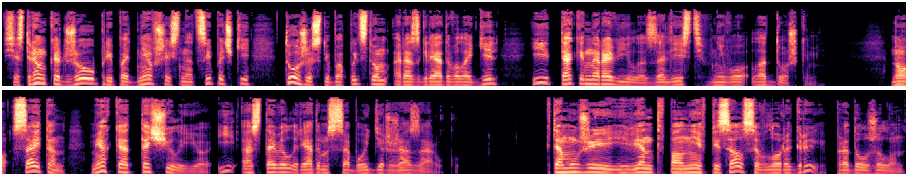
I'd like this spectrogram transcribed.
Сестренка Джоу, приподнявшись на цыпочки, тоже с любопытством разглядывала гель и так и норовила залезть в него ладошками. Но Сайтон мягко оттащил ее и оставил рядом с собой, держа за руку. «К тому же ивент вполне вписался в лор игры», — продолжил он.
